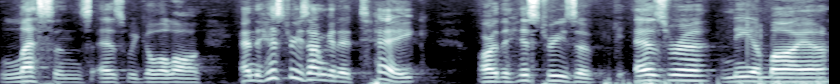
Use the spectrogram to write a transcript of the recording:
lessons as we go along. And the histories I'm going to take are the histories of Ezra, Nehemiah,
